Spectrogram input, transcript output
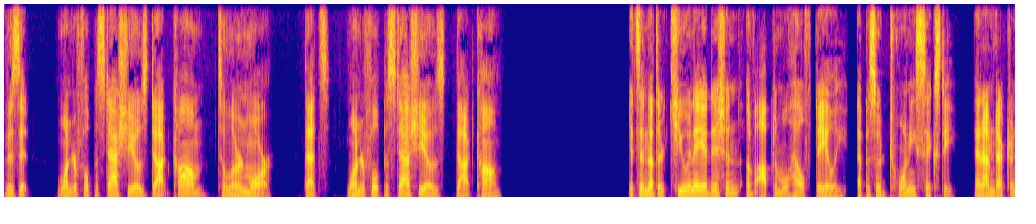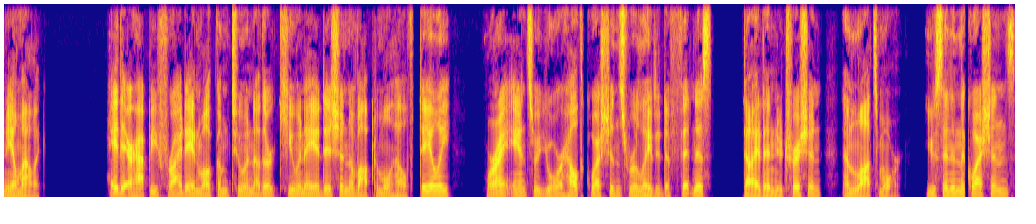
Visit wonderfulpistachios.com to learn more. That's wonderfulpistachios.com. It's another Q&A edition of Optimal Health Daily, episode 2060, and I'm Dr. Neal Malik. Hey there, happy Friday and welcome to another Q&A edition of Optimal Health Daily, where I answer your health questions related to fitness, diet and nutrition, and lots more. You send in the questions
